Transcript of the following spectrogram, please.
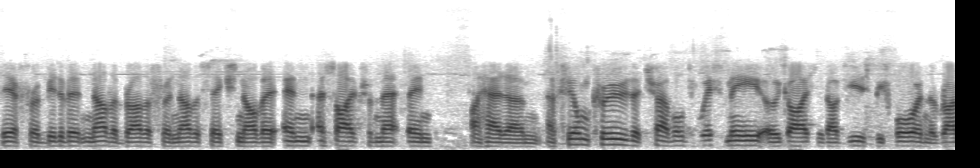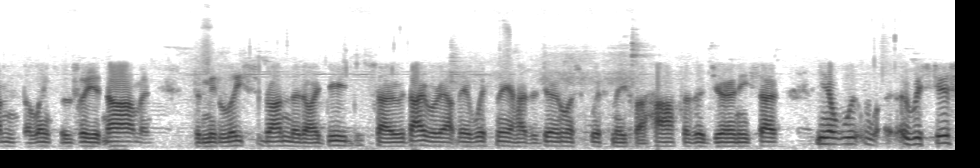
there for a bit of it, another brother for another section of it. And aside from that, then I had um, a film crew that travelled with me, or guys that I've used before in the run, the length of Vietnam and the Middle East run that I did. So they were out there with me. I had a journalist with me for half of the journey. So, you know, it was just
